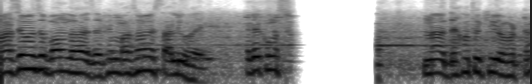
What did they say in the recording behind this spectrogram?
মাঝে মাঝে বন্ধ হয়ে যায়, ফির মাঝে মাঝে চালু হয়। এটা কোনো না, দেখো তো কি ব্যাপারটা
